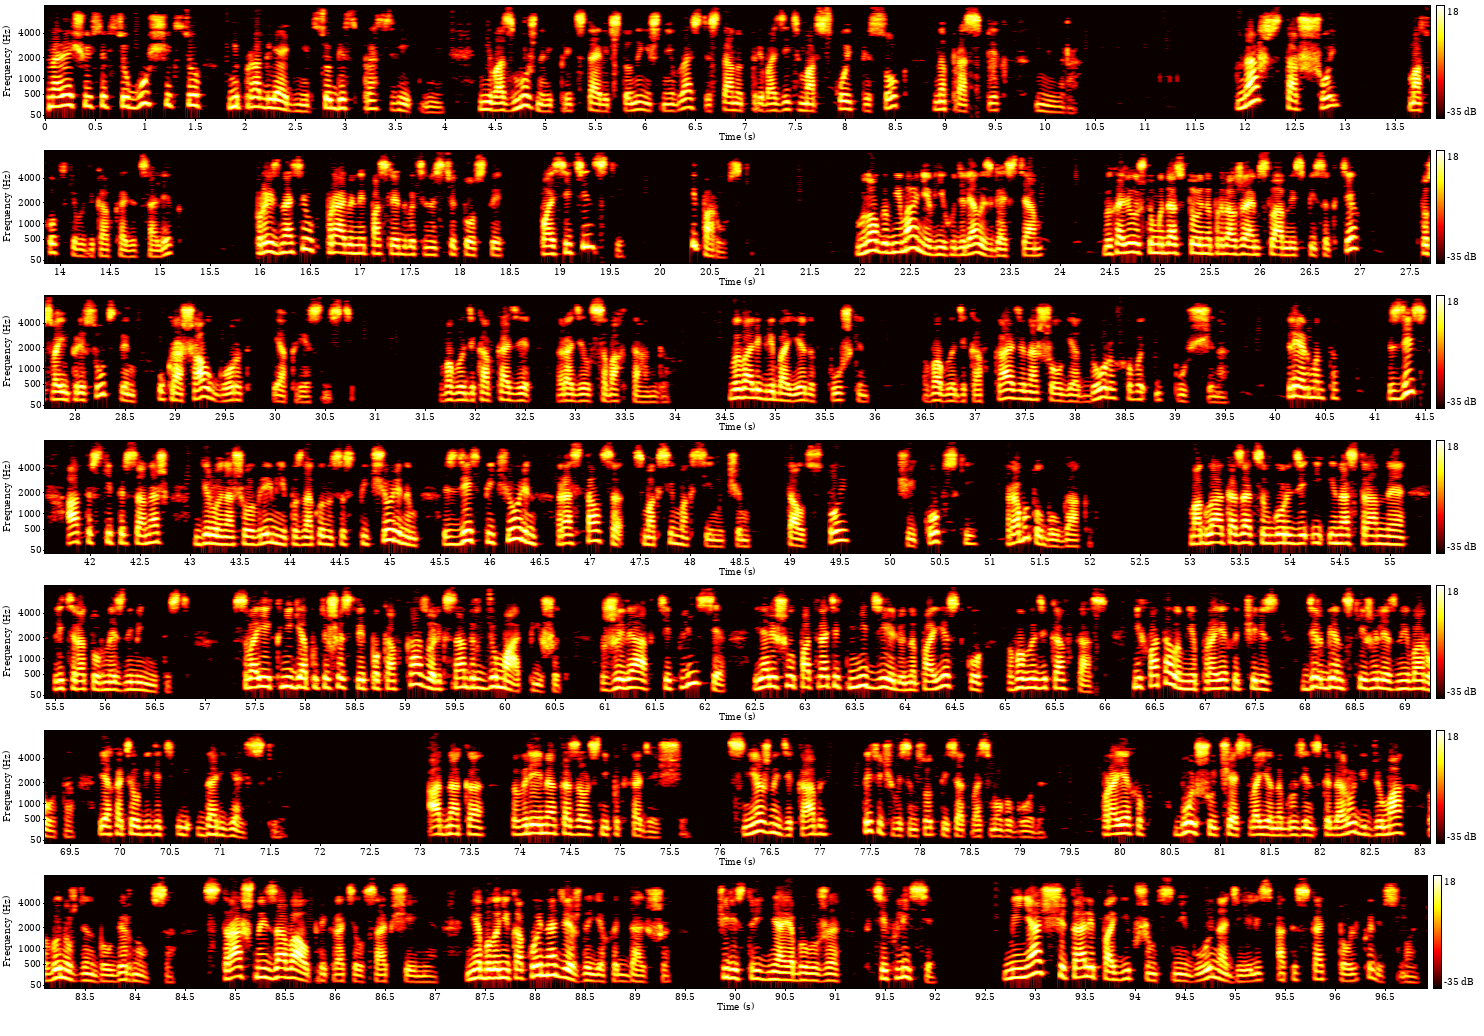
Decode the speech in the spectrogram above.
становящуюся все гуще, все непрогляднее, все беспросветнее. Невозможно ведь представить, что нынешние власти станут привозить морской песок на проспект Мира. Наш старшой, московский владикавказец Олег, произносил в правильной последовательности тосты по-осетински и по-русски. Много внимания в них уделялось гостям. Выходило, что мы достойно продолжаем славный список тех, кто своим присутствием украшал город и окрестности. Во Владикавказе родился Вахтангов. Бывали Грибоедов, Пушкин. Во Владикавказе нашел я Дорохова и Пущина. Лермонтов. Здесь авторский персонаж, герой нашего времени, познакомился с Печориным. Здесь Печорин расстался с Максим Максимовичем. Толстой, Чайковский, работал Булгаков. Могла оказаться в городе и иностранная литературная знаменитость. В своей книге о путешествии по Кавказу Александр Дюма пишет, «Живя в Тифлисе, я решил потратить неделю на поездку во Владикавказ. Не хватало мне проехать через Дербенские железные ворота. Я хотел видеть и Дарьяльские». Однако время оказалось неподходящее. Снежный декабрь 1858 года. Проехав большую часть военно-грузинской дороги, Дюма вынужден был вернуться. Страшный завал прекратил сообщение. Не было никакой надежды ехать дальше. Через три дня я был уже в Тифлисе. Меня считали погибшим в снегу и надеялись отыскать только весной.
